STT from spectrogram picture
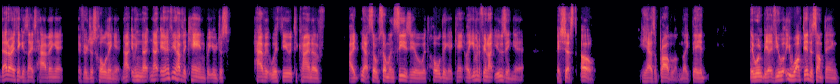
that I think is nice having it if you're just holding it, not even not, not even if you have the cane, but you just have it with you to kind of, I yeah. So someone sees you with holding a cane, like even if you're not using it, it's just oh, he has a problem. Like they, they wouldn't be if you you walked into something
